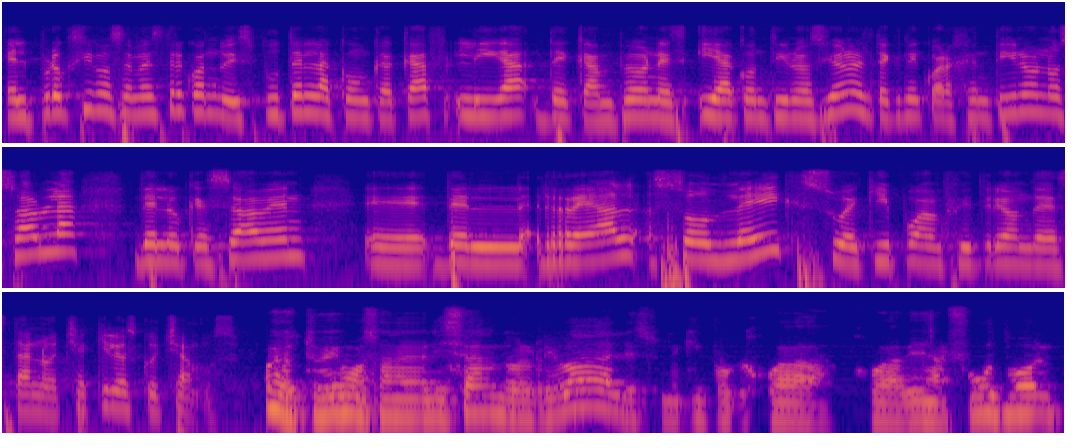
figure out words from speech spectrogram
el próximo semestre cuando disputen la CONCACAF Liga de Campeones. Y a continuación el técnico argentino nos habla de lo que saben eh, del Real Salt Lake, su equipo anfitrión de esta noche. Aquí lo escuchamos. Bueno, estuvimos analizando el rival, es un equipo que juega, juega bien al fútbol,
